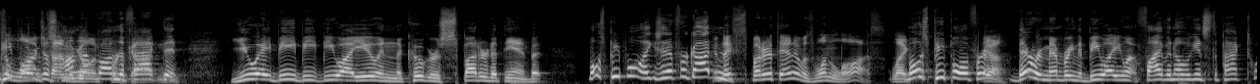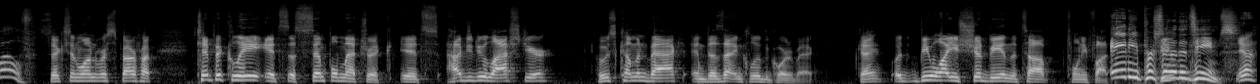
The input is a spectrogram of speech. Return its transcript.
people are just hung up on the fact that. UAB beat BYU and the Cougars sputtered at the end. But most people, like you said, have forgotten. they sputtered at the end. It was one loss. Like most people, for, Yeah. they're remembering that BYU went 5 and 0 against the Pac-12. Six and one versus Power Five. Typically, it's a simple metric. It's how'd you do last year? Who's coming back? And does that include the quarterback? Okay. BYU should be in the top 25. 80% of the teams. Yeah.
